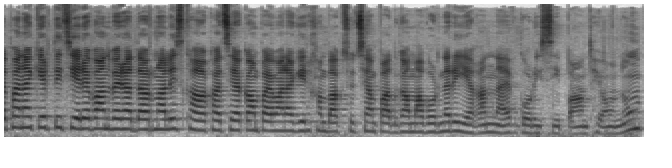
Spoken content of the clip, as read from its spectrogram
Ստեփանակերտից Երևան վերադառնալիս քաղաքացիական պայմանագիր խմբակցության падգամավորները եղան նաև Գորիսի Պանթեոնում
